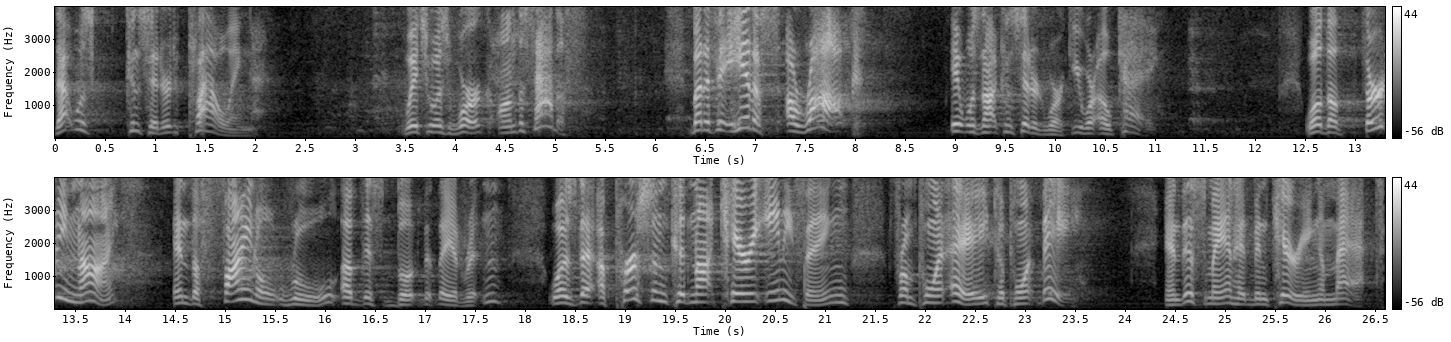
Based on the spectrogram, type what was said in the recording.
that was considered plowing which was work on the Sabbath. But if it hit a, a rock, it was not considered work. You were okay. Well, the 39th and the final rule of this book that they had written was that a person could not carry anything from point A to point B. And this man had been carrying a mat,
